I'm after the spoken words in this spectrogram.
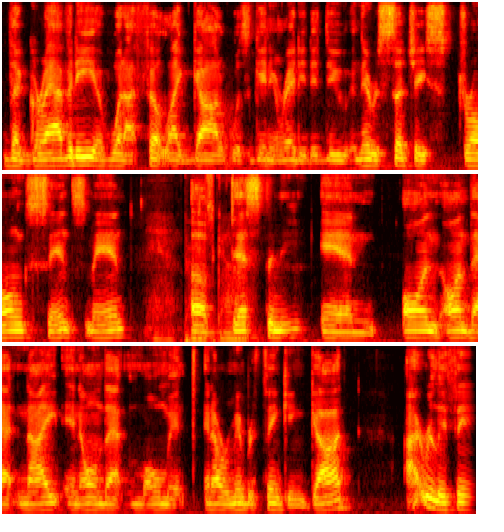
the gravity of what I felt like God was getting ready to do, and there was such a strong sense, man, man of God. destiny and on on that night and on that moment. And I remember thinking, God, I really think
